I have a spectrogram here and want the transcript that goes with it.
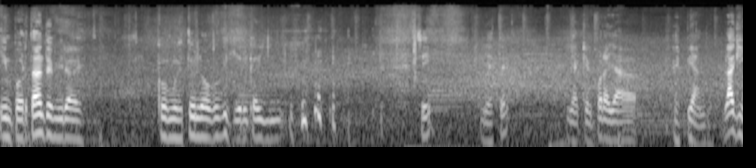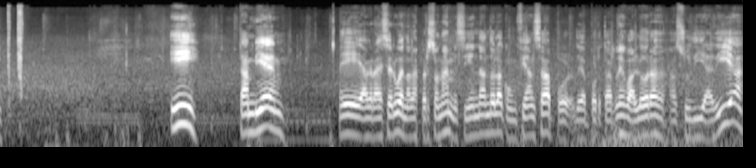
importantes, mira, como estoy loco que quiere cariño. ¿Sí? Y este y aquel por allá espiando. Blacky. Y también eh, agradecer bueno, a las personas que me siguen dando la confianza de aportarles valor a, su día a día,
